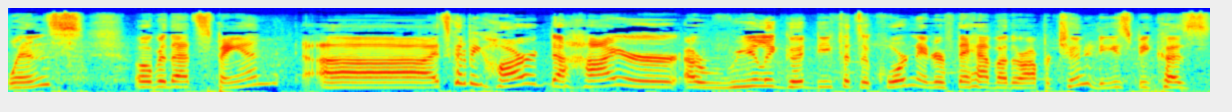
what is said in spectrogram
wins over that span. Uh, it's going to be hard to hire a really good defensive coordinator if they have other opportunities because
